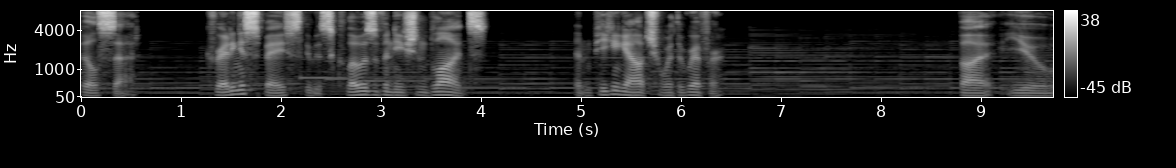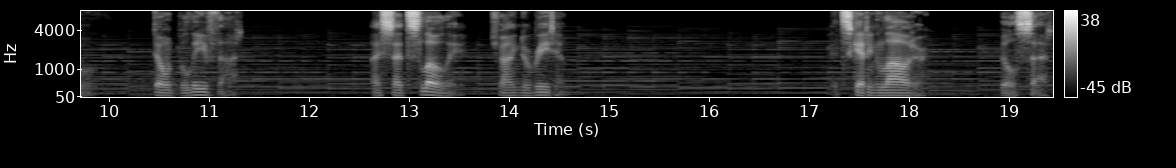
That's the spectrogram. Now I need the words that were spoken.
Bill said, creating a space through his closed Venetian blinds and peeking out toward the river. But you don't believe that? I said slowly, trying to read him. It's getting louder, Bill said.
